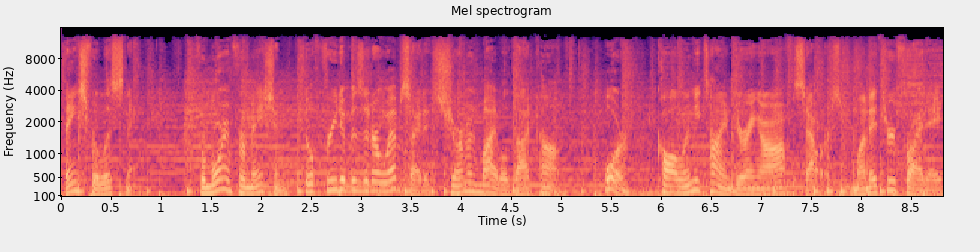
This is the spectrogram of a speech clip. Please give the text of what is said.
Thanks for listening. For more information, feel free to visit our website at shermanbible.com or call anytime during our office hours, Monday through Friday,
